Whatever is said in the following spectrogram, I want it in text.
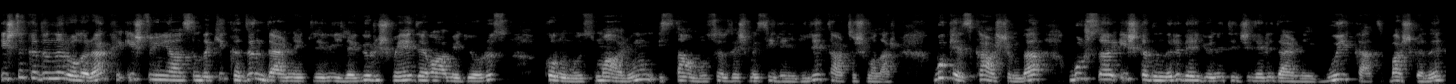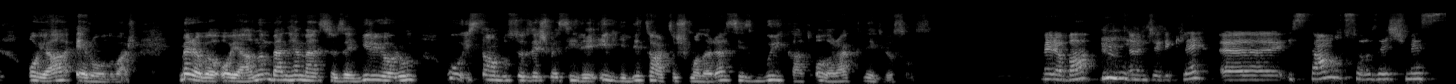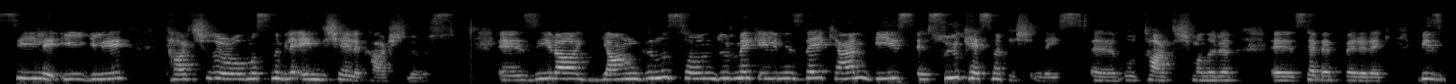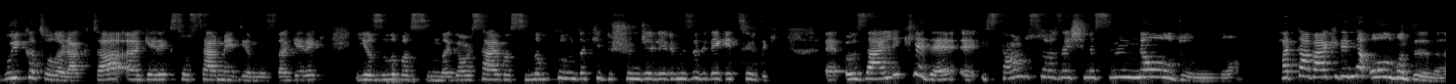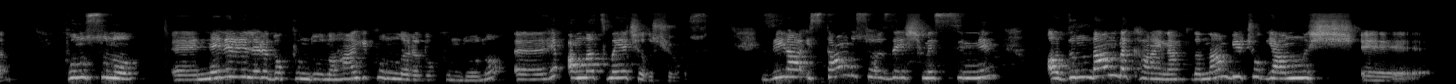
İşte kadınlar olarak iş dünyasındaki kadın dernekleriyle görüşmeye devam ediyoruz. Konumuz malum İstanbul Sözleşmesi ile ilgili tartışmalar. Bu kez karşımda Bursa İş Kadınları ve Yöneticileri Derneği BUİKAT Başkanı Oya Eroğlu var. Merhaba Oya Hanım, ben hemen söze giriyorum. Bu İstanbul Sözleşmesi ile ilgili tartışmalara siz BUİKAT olarak ne diyorsunuz? Merhaba, öncelikle İstanbul Sözleşmesi ile ilgili tartışılıyor olmasını bile endişeyle karşılıyoruz. E, zira yangını söndürmek elimizdeyken biz e, suyu kesme peşindeyiz e, bu tartışmaları e, sebep vererek. Biz bu ikat olarak da e, gerek sosyal medyamızda, gerek yazılı basında, görsel basında bu konudaki düşüncelerimizi dile getirdik. E, özellikle de e, İstanbul Sözleşmesi'nin ne olduğunu, hatta belki de ne olmadığını, konusunu, e, nerelere dokunduğunu, hangi konulara dokunduğunu e, hep anlatmaya çalışıyoruz. Zira İstanbul Sözleşmesi'nin adından da kaynaklanan birçok yanlış e,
